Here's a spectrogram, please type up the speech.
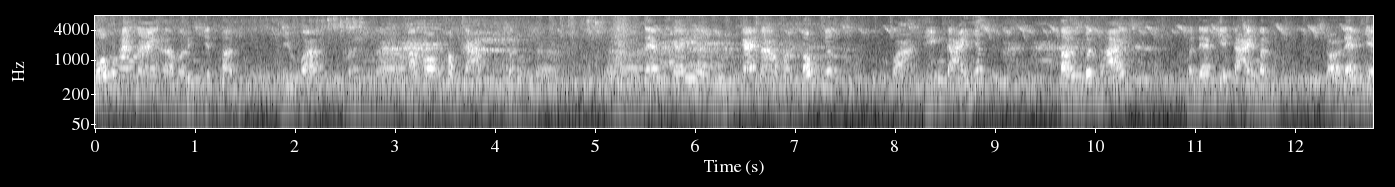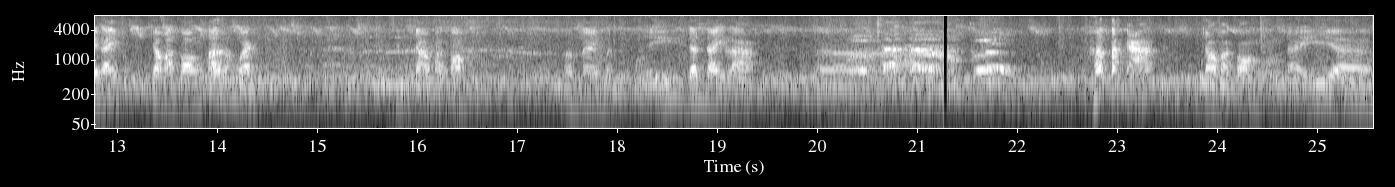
4 tháng nay là mình dịch bệnh nhiều quá. Mình à, bà con thông cảm. Mình à, Ờ, đem cái ờ, những cái nào mà tốt nhất và hiện đại nhất từ bên Thái mình đem về trại mình rồi đem về đây cho bà con tới tham quan xin chào bà con hôm nay mình chỉ đến đây là uh, hết tất cả cho bà con để uh,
